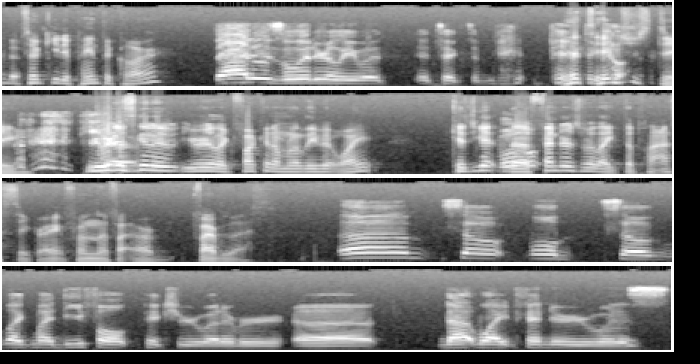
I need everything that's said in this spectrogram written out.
what took you to paint the car? That is literally what it took to paint That's the car. That's interesting. You were just gonna, you were like, "Fuck it, I'm gonna leave it white." Cause you get the fenders were like the plastic, right, from the fi- or fiberglass. Um. So, well, so like my default picture, whatever. Uh, that white fender was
